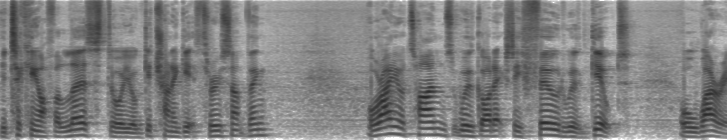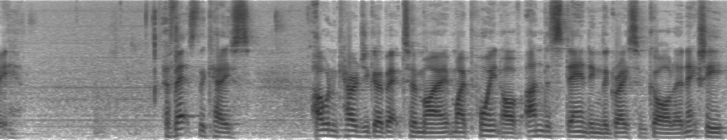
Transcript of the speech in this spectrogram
you're ticking off a list or you're get, trying to get through something? Or are your times with God actually filled with guilt or worry? If that's the case, I would encourage you to go back to my, my point of understanding the grace of God and actually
